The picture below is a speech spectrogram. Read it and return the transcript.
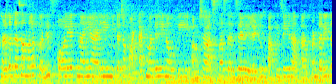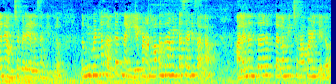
खरं तर त्याचा आम्हाला कधीच कॉल येत नाही आणि मी त्याच्या कॉन्टॅक्टमध्येही नव्हती. आमच्या आसपास त्याचे रिलेटिव्ह बाकीचेही राहतात. पण तरी त्याने आमच्याकडे यायला सांगितलं. तर मी म्हटलं हरकत नाही आहे पण दहा पंधरा मिनिटासाठीच आला आल्यानंतर त्याला मी चहा पाणी केलं.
